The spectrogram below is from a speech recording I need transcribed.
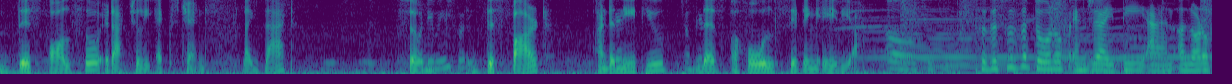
This also it actually extends like that. So do you mean, sorry? this part underneath you, there's a whole sitting area. Oh, okay. So this was the tour of NJIT and a lot of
